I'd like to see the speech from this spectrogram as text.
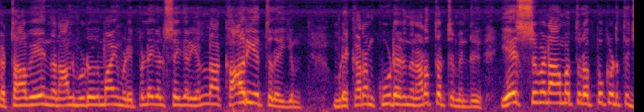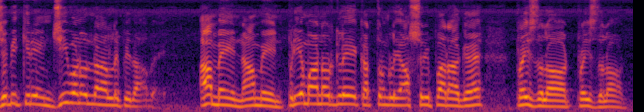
கர்த்தாவே இந்த நாள் முழுவதுமாய் உடைய பிள்ளைகள் செய்கிற எல்லா காரியத்திலையும் உடைய கரம் கூட இருந்து நடத்தட்டும் என்று இயேசுவ நாமத்தில் ஒப்புக் கொடுத்து ஜெபிக்கிறேன். ஜீவனுள்ள நல்ல பிதாவே. ஆமேன் ஆமேன். பிரியமானவர்களே கர்த்தவங்களை ஆசிரிப்பாராக. Praise the lord praise the lord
